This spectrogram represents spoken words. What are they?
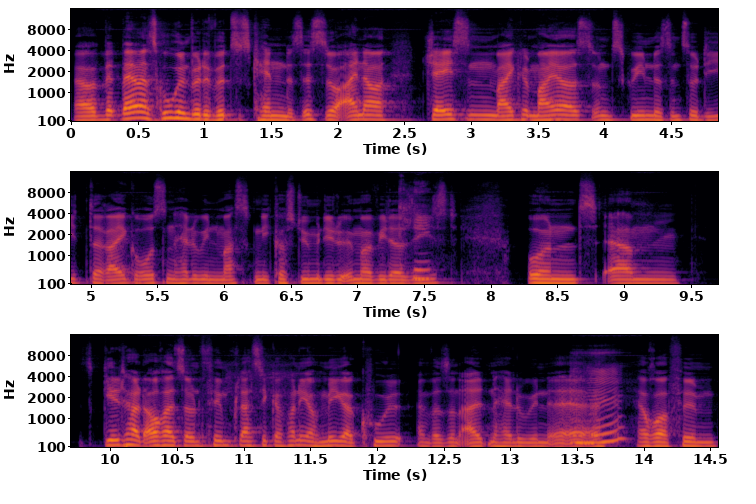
Äh, wenn man es googeln würde, würdest du es kennen. Das ist so einer, Jason, Michael Myers und Scream, das sind so die drei großen Halloween-Masken, die Kostüme, die du immer wieder Okay. siehst. Und ähm, gilt halt auch als so ein Filmklassiker, fand ich auch mega cool, einfach so einen alten Halloween-Horrorfilm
